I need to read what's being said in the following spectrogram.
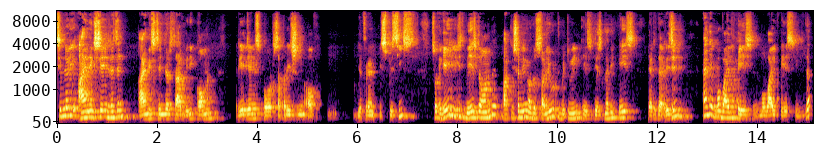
Similarly, ion exchange resin, ion exchangers are very common reagents for separation of different species. So again, it is based on the partitioning of the solute between a stationary phase, that is the resin, and a mobile phase. Mobile phase is the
